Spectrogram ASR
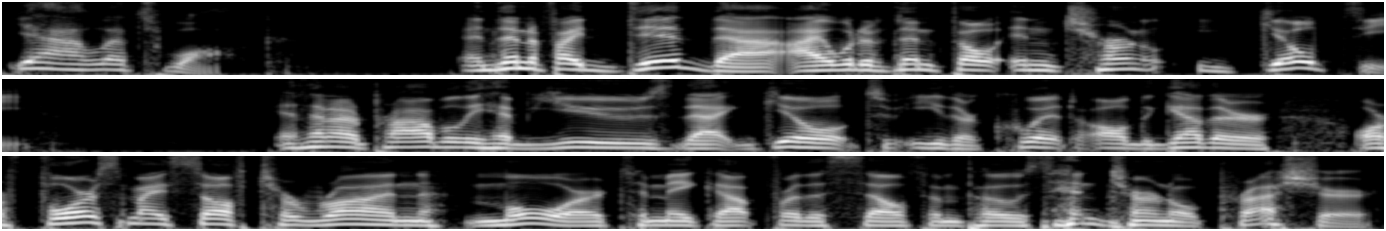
yeah, let's walk. And then if I did that, I would have then felt internally guilty. And then I'd probably have used that guilt to either quit altogether or force myself to run more to make up for the self imposed internal pressure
